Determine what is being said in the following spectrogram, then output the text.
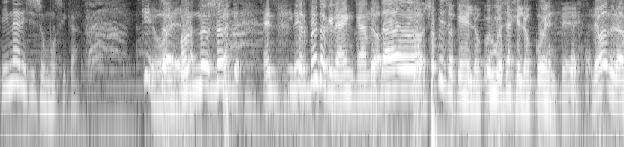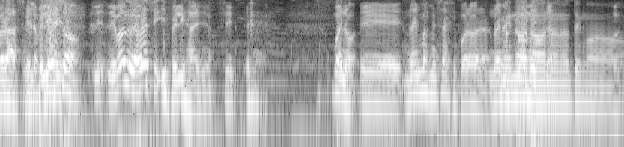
Linares y su música. Qué O sea, bueno. no- no- en- interpreto que le ha No, encantado. no, yo pienso que es, elo- un mensaje elocuente. le mando un abrazo. feliz año. Le, le mando un abrazo y feliz año. Sí. bueno, eh, no hay más mensajes por ahora. No hay más Eh, no, no, promesas. no, no tengo,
